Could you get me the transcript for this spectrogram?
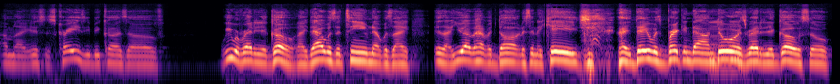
I'm like, this is crazy because of we were ready to go. Like that was a team that was like, it's like you ever have a dog that's in a cage? like they was breaking down doors, ready to go. So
